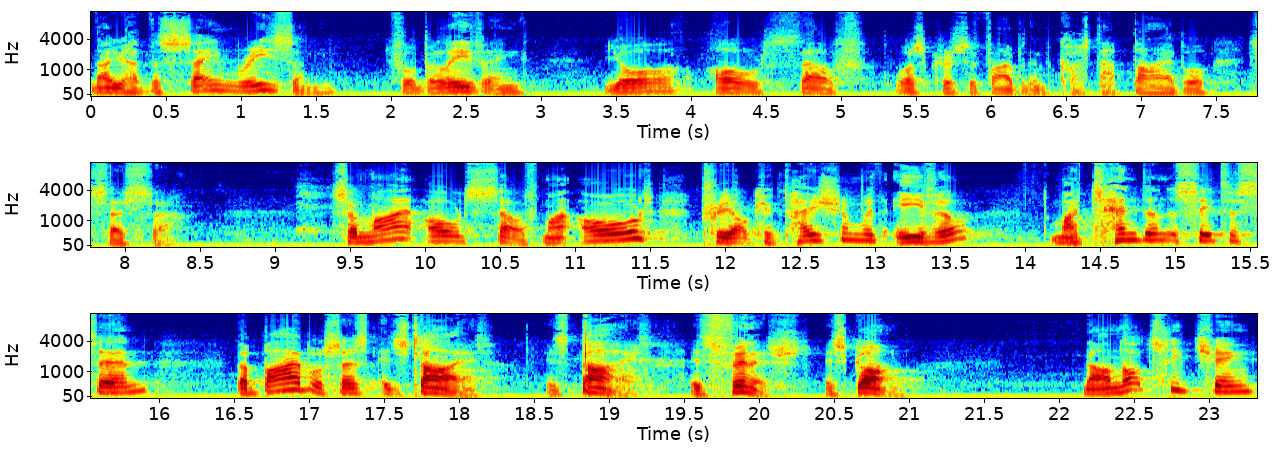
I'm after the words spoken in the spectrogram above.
Now you have the same reason for believing your old self was crucified with him because the Bible says so. So my old self, my old preoccupation with evil, my tendency to sin, the Bible says it's died. It's died. It's finished. It's gone. Now, I'm not teaching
